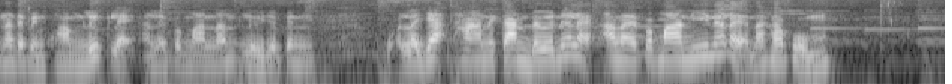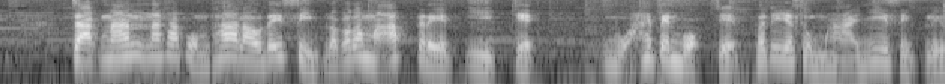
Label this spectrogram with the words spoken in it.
น่าจะเป็นความลึกแหละอะไรประมาณนั้น หรือจะเป็น ระยะทางในการเดินนี่แหละ อะไรประมาณนี้นั่นแหละนะครับผม จากนั้นนะครับผมถ้าเราได้ 10 เราก็ต้องมาอัปเกรดอีก 7 บวกให้เป็นบวก 7 เพื่อที่จะสุ่มหา 20 หรือ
